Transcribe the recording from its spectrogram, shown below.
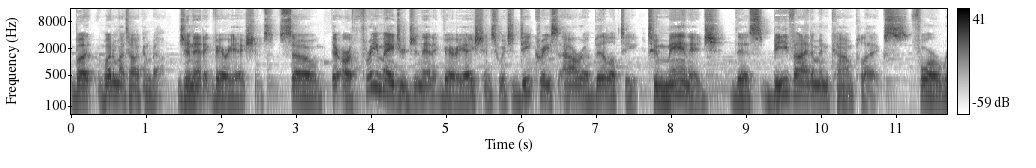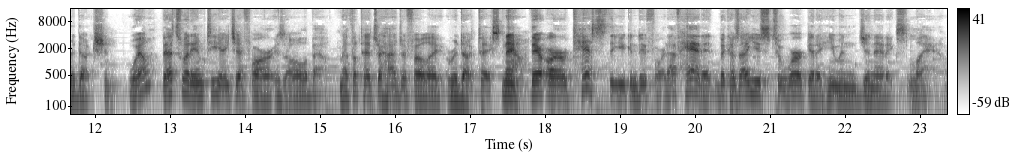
but what am I talking about? Genetic variations. So there are three major genetic variations which decrease our ability to manage this B vitamin complex for reduction. Well, that's what MTHFR is all about methyl tetrahydrofolate reductase. Now, there are tests that you can do for it. I've had it because I used to work at a human genetics lab.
